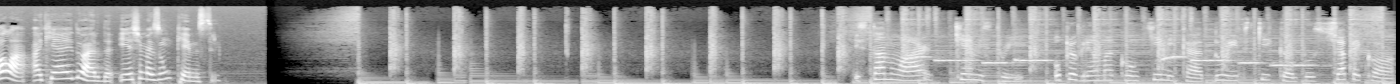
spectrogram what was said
Olá, aqui é a Eduarda e este é mais um Chemistry. Está no ar Chemistry, o programa com química do IFSC Campus Chapecó.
